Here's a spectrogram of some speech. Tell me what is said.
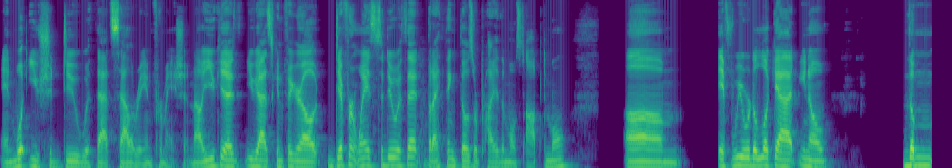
and what you should do with that salary information. Now you guys you guys can figure out different ways to do with it, but I think those are probably the most optimal. Um, if we were to look at you know the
